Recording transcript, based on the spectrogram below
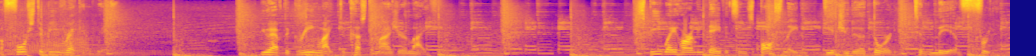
a force to be reckoned with. You have the green light to customize your life. Speedway Harley Davidson's boss lady gives you the authority to live free.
